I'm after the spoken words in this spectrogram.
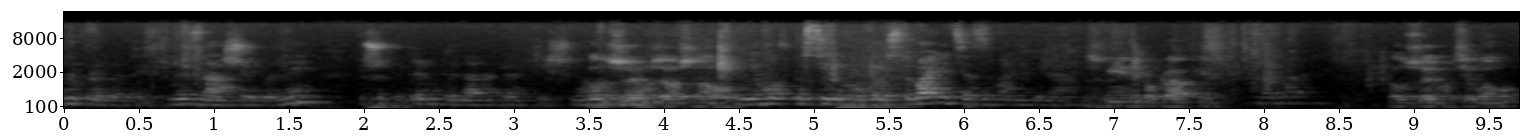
виправити не з нашої вини, прошу підтримати даний проект рішення. Голосуємо за основу. У нього в постійному користуванні ця земельна ділянка. Зміни поправки. Голосуємо в цілому.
